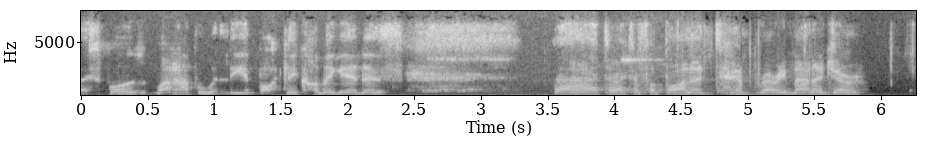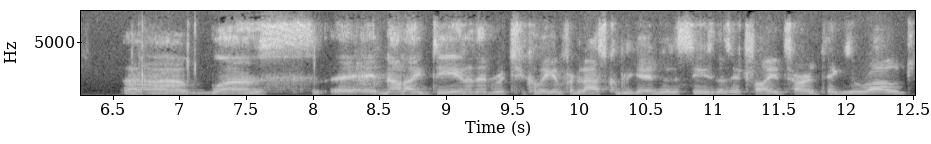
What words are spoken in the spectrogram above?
I suppose what happened with Liam Buckley coming in as uh, director of football and temporary manager um, was uh, not ideal. And then Richie coming in for the last couple of games of the season as they try and turn things around.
